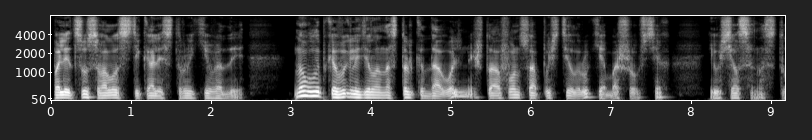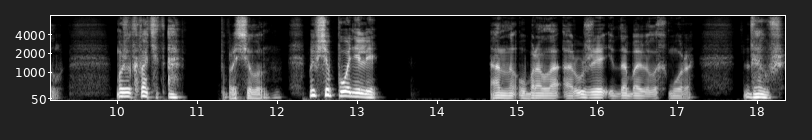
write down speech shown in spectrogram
по лицу с волос стекали струйки воды — но улыбка выглядела настолько довольной, что Афонсу опустил руки, обошел всех и уселся на стул. — Может, хватит, а? — попросил он. — Мы все поняли. Анна убрала оружие и добавила хмуро. — Да уж,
